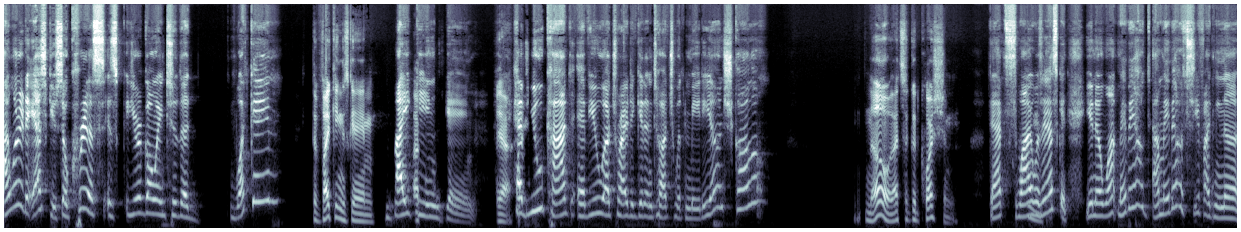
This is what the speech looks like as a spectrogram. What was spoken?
I wanted to ask you. So, Chris, is you're going to the what game? The Vikings game. Vikings game. Yeah. Have you con? Have you uh, tried to get in touch with media in Chicago? No, that's a good question. That's why I Hmm. was asking. You know what? Maybe I'll uh, maybe I'll see if I can. Uh,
